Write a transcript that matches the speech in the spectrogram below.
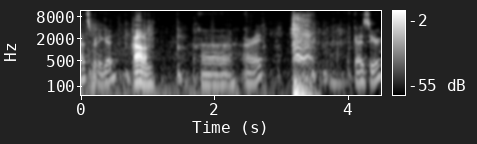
That's pretty good. Got him. Uh, all right. Guys here.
